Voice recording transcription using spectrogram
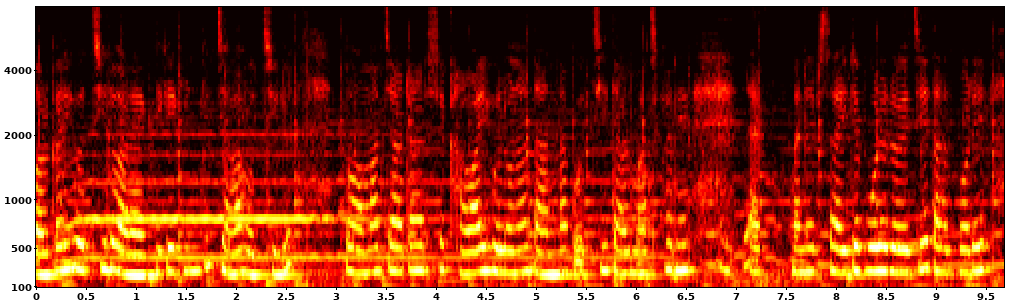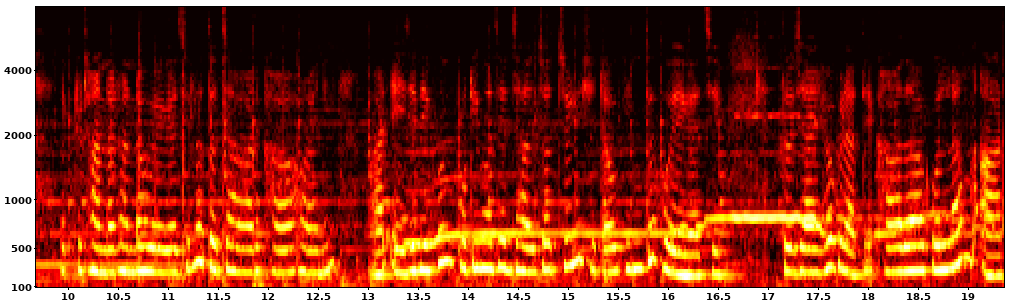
তরকারি হচ্ছিল আর একদিকে কিন্তু চা হচ্ছিল। তো আমার চাটা আর সে খাওয়াই হলো না। রান্না করছি, তার মাঝখানে এক মানে সাইডে পড়ে রয়েছে, তারপরে একটু ঠান্ডা ঠান্ডা হয়ে গেছিল, তো চা আর খাওয়া হয়নি। আর এই যে দেখুন, পুঁটি মাছের ঝাল চচ্চড়ি, সেটাও কিন্তু হয়ে গেছে। তো যাই হোক, রাতে খাওয়া দাওয়া করলাম, আর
